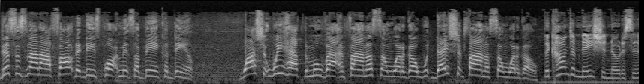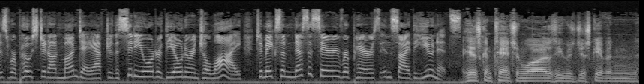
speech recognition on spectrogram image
This is not our fault that these apartments are being condemned. Why should we have to move out and find us somewhere to go? They should find us somewhere to go. The condemnation notices were posted on Monday after the city ordered the owner in July to make some necessary repairs inside the units. His contention was he was just given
